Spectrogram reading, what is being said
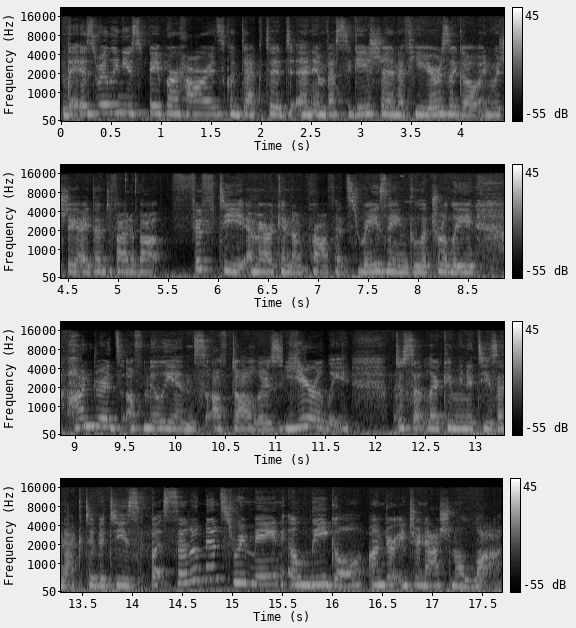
The Israeli newspaper Haaretz conducted an investigation a few years ago in which they identified about 50 American nonprofits raising literally hundreds of millions of dollars yearly to settler communities and activities. But settlements remain illegal under international law.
